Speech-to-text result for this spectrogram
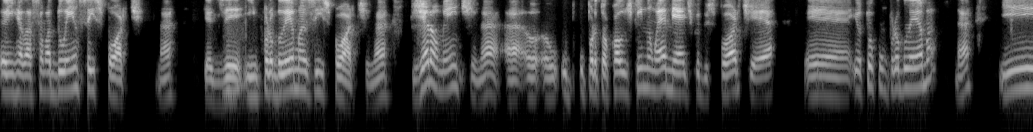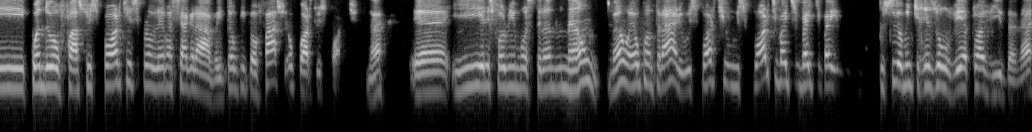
em relação à doença e esporte, né? quer dizer, hum. em problemas e esporte. Né? Geralmente, né, o, o, o, protocolo de quem não é médico do esporte é, é eu estou com um problema, né? E quando eu faço esporte, esse problema se agrava. Então, o que, que eu faço? Eu corto o esporte, né? É, e eles foram me mostrando, não, não, é o contrário, o esporte, o esporte vai, vai, vai possivelmente resolver a tua vida, né?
